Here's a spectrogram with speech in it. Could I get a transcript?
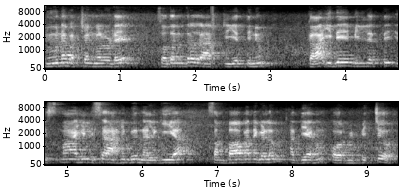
ന്യൂനപക്ഷങ്ങളുടെ സ്വതന്ത്ര രാഷ്ട്രീയത്തിനും കായിദെ മില്ലത്ത് ഇസ്മാഹിൽ സാഹിബ് നൽകിയ സംഭാവനകളും അദ്ദേഹം ഓർമ്മിപ്പിച്ചു.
